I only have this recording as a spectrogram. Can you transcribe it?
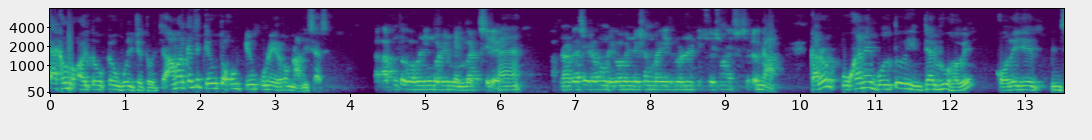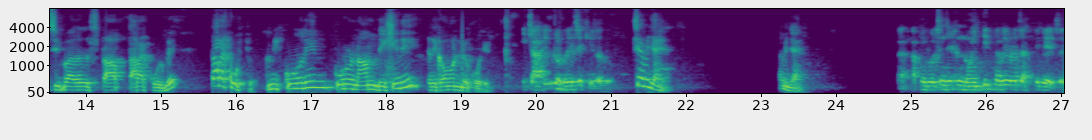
এখন হয়তো কেউ বলছে টলছে আমার কাছে কেউ তখন কেউ কোনো এরকম নালিশ আসে আপনি তো গভর্নিং বডির মেম্বার ছিলেন। হ্যাঁ। আপনার কাছে এরকম রেকমেন্ডেশন বা এই ধরনের কিছু সময় এসেছিল? না। কারণ ওখানে বলতো ইন্টারভিউ হবে কলেজের প্রিন্সিপাল স্টাফ তারা করবে। তারা করতো। আমি কোনোদিন কোনো নাম দেখিনি রেকমেন্ডও করি এই চাকরিগুলো হয়েছে কীভাবে? সে আমি জানি। আমি জানি। আপনি বলছেন যে এটা নৈতিকভাবে ওরা চাকরি পেয়েছে।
